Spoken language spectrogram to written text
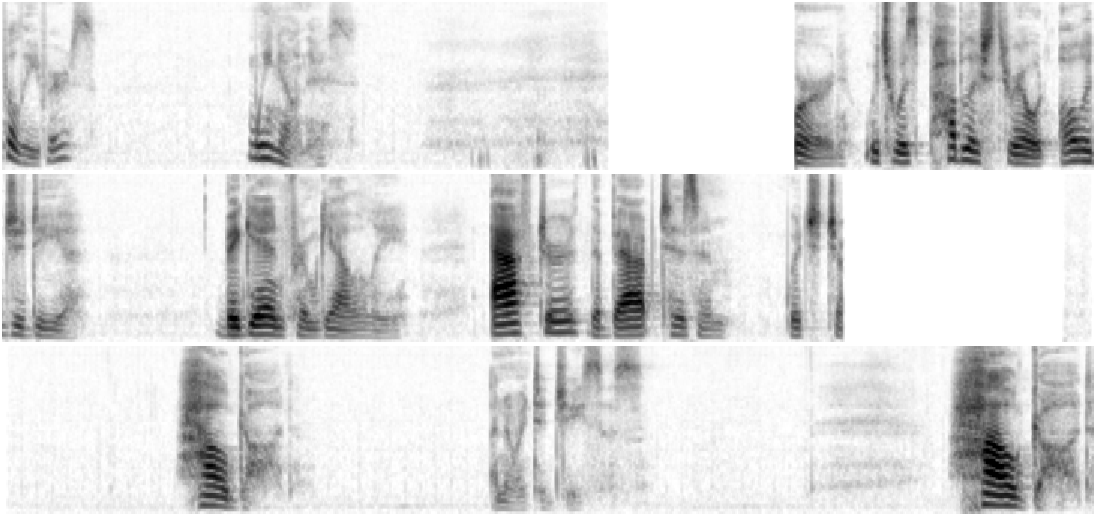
Believers. We know this. Word, which was published throughout all of Judea, began from Galilee after the baptism which John. How God anointed Jesus. How God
